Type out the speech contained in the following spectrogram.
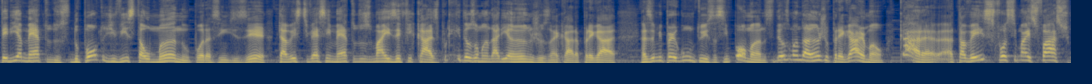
teria métodos do ponto de vista humano, por assim dizer, talvez tivessem métodos mais eficazes. Por que, que Deus não mandaria anjos, né, cara, pregar? Mas eu me pergunto isso assim, pô, mano, se Deus manda anjo pregar, irmão, cara, talvez fosse mais fácil.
